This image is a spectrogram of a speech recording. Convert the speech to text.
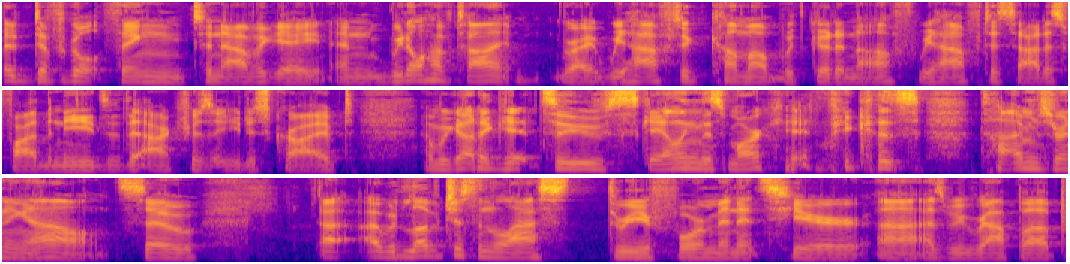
a difficult thing to navigate and we don't have time, right? We have to come up with good enough. We have to satisfy the needs of the actors that you described, and we got to get to scaling this market because time's running out. So, I would love just in the last three or four minutes here uh, as we wrap up,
